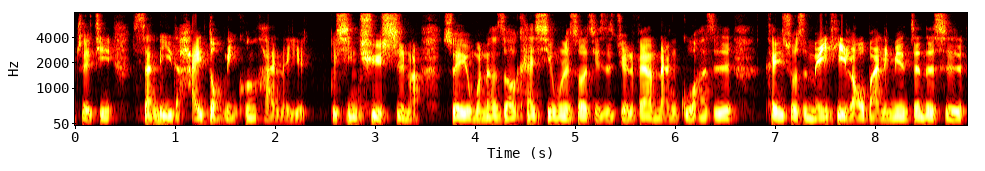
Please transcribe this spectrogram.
最近三立的海董林坤海呢，也不幸去世嘛，所以我那个时候看新闻的时候，其实觉得非常难过。他是可以说是媒体老板里面真的是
